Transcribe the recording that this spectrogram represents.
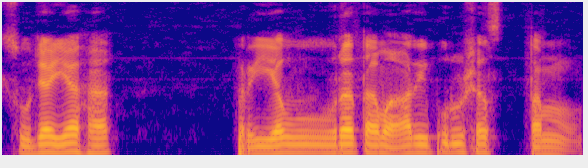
सुजयः प्रियव्रतमादिपुरुषस्तम्।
